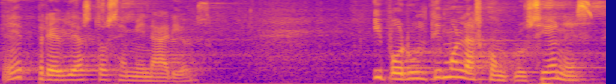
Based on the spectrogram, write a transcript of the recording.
¿eh? previo a estos seminarios. Y por último, las conclusiones.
